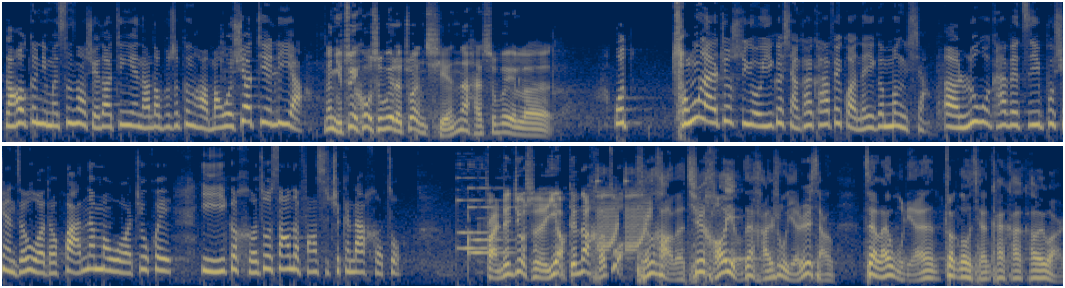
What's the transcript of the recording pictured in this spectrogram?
然后跟你们身上学到经验，难道不是更好吗？我需要借力啊！那你最后是为了赚钱呢，还是为了？我从来就是有一个想开咖啡馆的一个梦想。呃，如果咖啡之一不选择我的话，那么我就会以一个合作商的方式去跟他合作。反正就是要跟他合作。挺好的。其实郝颖在韩数也是想再来五年赚够钱开咖咖啡馆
